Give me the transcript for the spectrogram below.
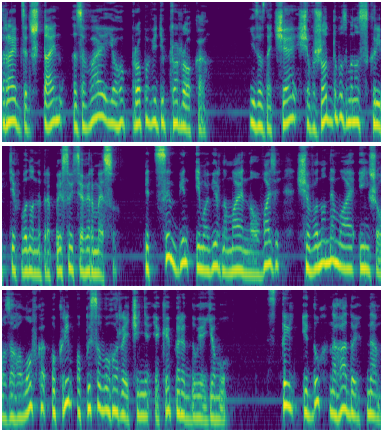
Райдзенштайн називає його проповіддю пророка і зазначає, що в жодному з манускриптів воно не приписується Гермесу. Під цим він, імовірно, має на увазі, що воно не має іншого заголовка, окрім описового речення, яке передує йому. Стиль і дух нагадують нам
